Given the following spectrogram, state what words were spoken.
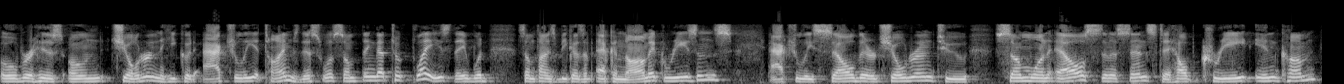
over his own children. He could actually, at times, this was something that took place. They would, sometimes because of economic reasons, actually sell their children to someone else, in a sense, to help create income.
